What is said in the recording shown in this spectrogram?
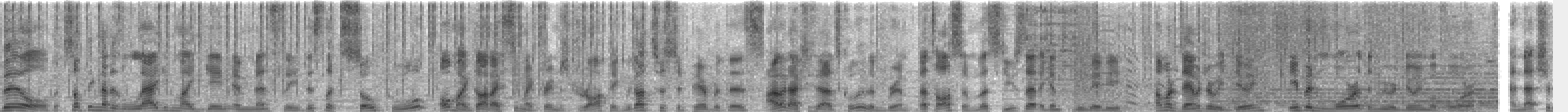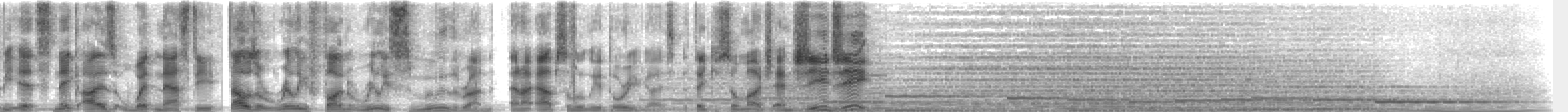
build. Something that is lagging my game immensely. This looks so cool. Oh my god, I see my frames dropping. We got Twisted Pair with this. I would actually say that's cooler than Brim. That's awesome. Let's use that against Blue Baby. How much damage are we doing? Even more than we were doing before. And that should be it. Snake Eyes went nasty. That was a really fun, really smooth run. And I absolutely adore you guys. Thank you so much. And GG!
